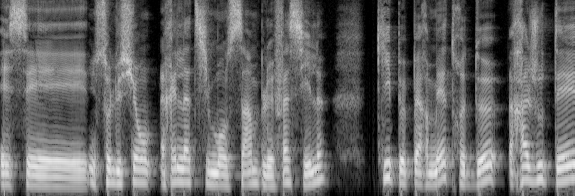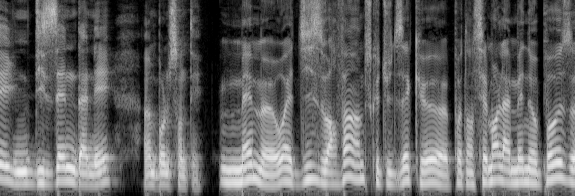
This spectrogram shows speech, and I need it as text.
et c'est une solution relativement simple et facile qui peut permettre de rajouter une dizaine d'années en bonne santé. Même euh, ouais, 10 voire 20, hein, parce que tu disais que euh, potentiellement la ménopause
